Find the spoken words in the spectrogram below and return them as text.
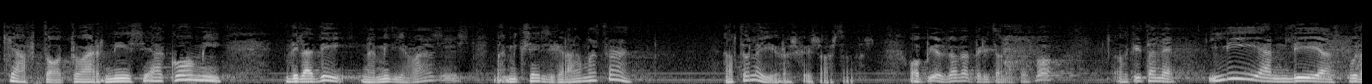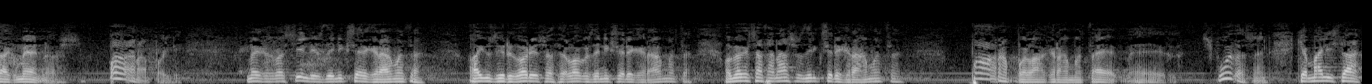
και αυτό το αρνείσαι ακόμη. Δηλαδή να μην διαβάζεις να μην ξέρεις γράμματα αυτό λέει ο Ιερός Χρυσόστομος ο οποίος βέβαια περί να σας πω ότι ήταν λίαν λίαν σπουδαγμένος. Πάρα πολύ. Μέγας Βασίλειος δεν ήξερε γράμματα. Ο Άγιος Γρηγόριος ο Θεολόγος δεν ήξερε γράμματα. Ο Μέγας Αθανάσιος δεν ήξερε γράμματα. Πάρα πολλά γράμματα ε, ε, σπούδασαν. Και μάλιστα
